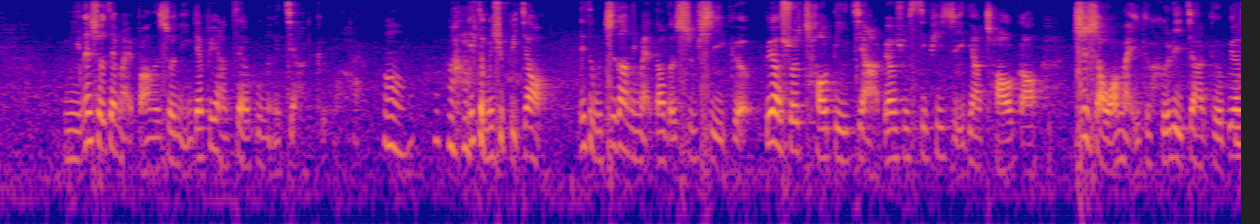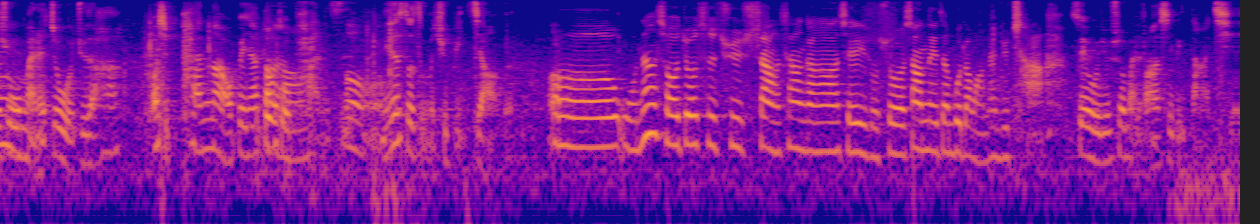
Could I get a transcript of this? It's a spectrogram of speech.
你那时候在买房的时候，你应该非常在乎那个价格嘛？哈，嗯，你怎么去比较？你怎么知道你买到的是不是一个？不要说超低价，不要说 CP 值一定要超高，至少我要买一个合理价格，不要说我买了之后我觉得哈，我是潘呐，我被人家当做盘子。嗯，你那时候怎么去比较的？呃，我那时候就是去上像刚刚谢丽所说的，上内政部的网站去查，所以我就说买房是一笔大钱，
